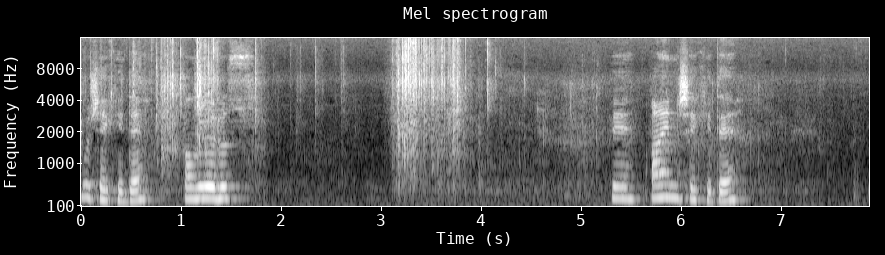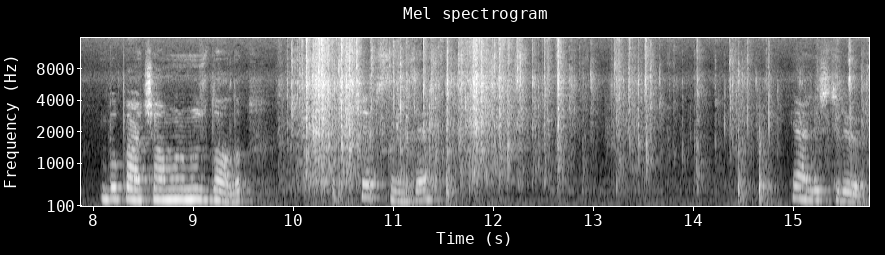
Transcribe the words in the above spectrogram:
bu şekilde alıyoruz. Ve aynı şekilde bu parça hamurumuzu da alıp tepsimize yerleştiriyoruz.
